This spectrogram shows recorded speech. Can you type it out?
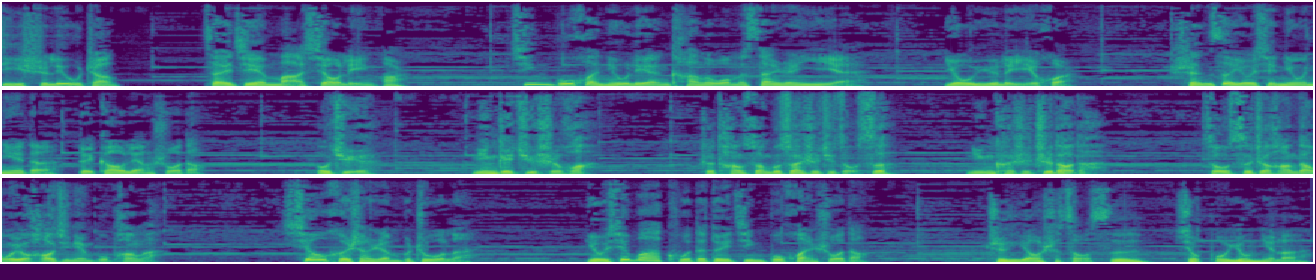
第十六章，再见马啸林二。金不换扭脸看了我们三人一眼，犹豫了一会儿，神色有些扭捏的对高亮说道：“欧局，您给句实话，这趟算不算是去走私？您可是知道的，走私这行当我有好几年不碰了。”萧和尚忍不住了，有些挖苦的对金不换说道：“真要是走私，就不用你了。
